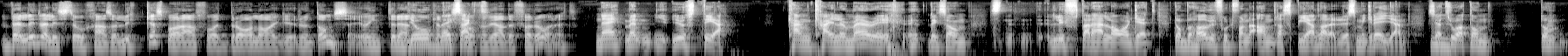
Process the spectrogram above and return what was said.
väldigt, väldigt stor chans att lyckas bara han får ett bra lag runt om sig och inte den Jo, katastrofen exakt. vi hade förra året. Nej, men ju- just det. Kan Kyler Murray liksom lyfta det här laget? De behöver fortfarande andra spelare, det är det som är grejen. Så jag tror att de, de,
